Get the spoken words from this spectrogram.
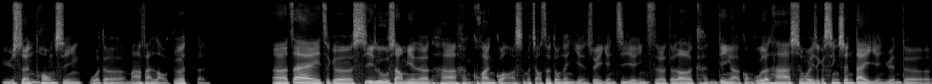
与神同行》《我的麻烦老哥》等。 呃，在这个戏路上面呢，他很宽广啊，什么角色都能演，所以演技也因此而得到了肯定啊，巩固了他身为这个新生代演员的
